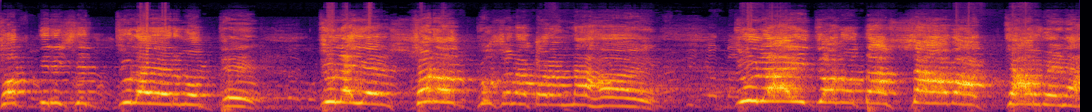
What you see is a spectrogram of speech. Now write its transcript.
ছত্রিশে জুলাইয়ের মধ্যে জুলাইয়ের সনদ ঘোষণা করা না হয়, জুলাই জনতা শাহবাগ ছাড়বে না।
